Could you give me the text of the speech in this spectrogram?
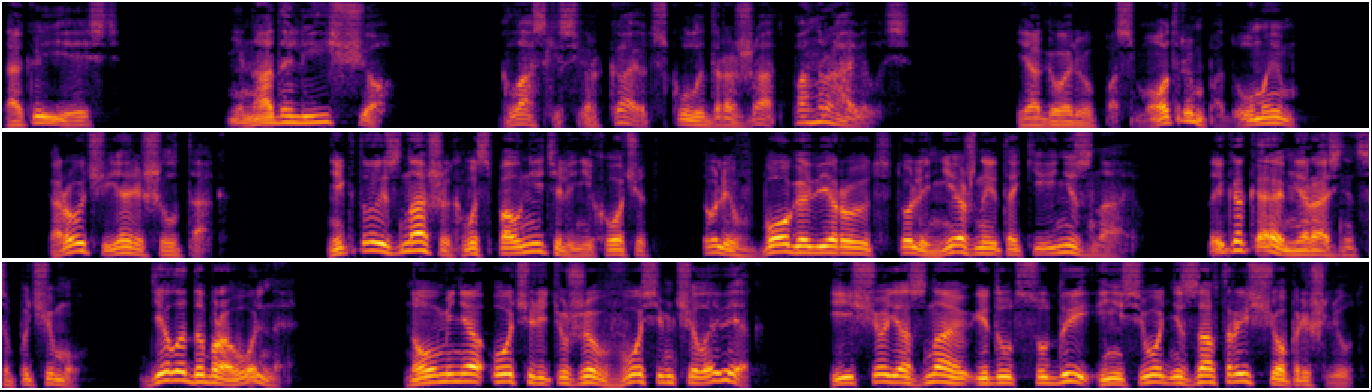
Так и есть. Не надо ли еще? Глазки сверкают, скулы дрожат. Понравилось. Я говорю, посмотрим, подумаем. Короче, я решил так. Никто из наших в исполнители не хочет. То ли в Бога веруют, то ли нежные такие, не знаю. Да и какая мне разница, почему? Дело добровольное. Но у меня очередь уже в восемь человек. И еще, я знаю, идут суды, и не сегодня-завтра еще пришлют.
